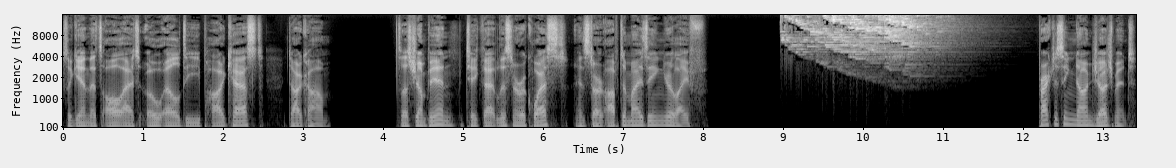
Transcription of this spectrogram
So again, that's all at oldpodcast.com. So let's jump in, take that listener request, and start optimizing your life. Practicing Non Judgment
